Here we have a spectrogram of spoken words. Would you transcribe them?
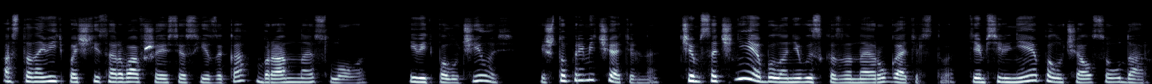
остановить почти сорвавшееся с языка бранное слово. И ведь получилось. И что примечательно, чем сочнее было невысказанное ругательство, тем сильнее получался удар.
